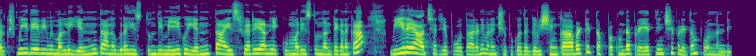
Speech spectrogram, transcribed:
లక్ష్మీదేవి మిమ్మల్ని ఎంత అనుగ్రహిస్తుంది మీకు ఎంత ఐశ్వర్యాన్ని కుమ్మరిస్తుందంటే కనుక మీరే ఆశ్చర్యపోతారని మనం చెప్పుకోదగ్గ విషయం. కాబట్టి తప్పకుండా ప్రయత్నించి ఫలితం పొందండి.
